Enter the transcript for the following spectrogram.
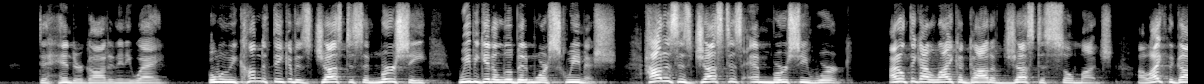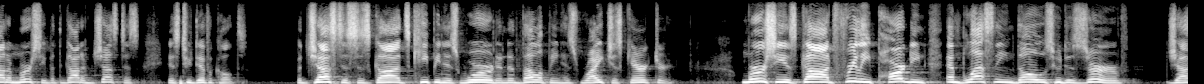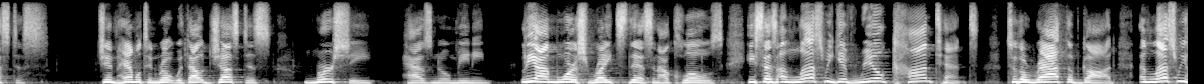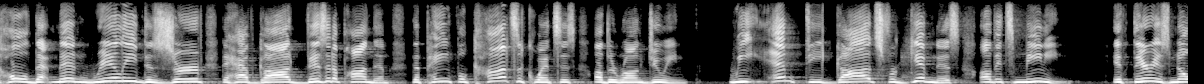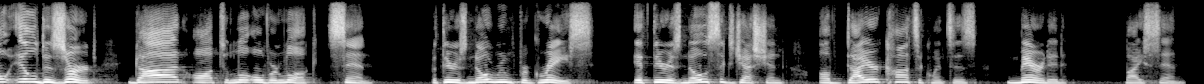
to hinder God in any way. But when we come to think of his justice and mercy, we begin a little bit more squeamish. How does his justice and mercy work? I don't think I like a God of justice so much. I like the God of mercy, but the God of justice is too difficult. But justice is God's keeping his word and developing his righteous character. Mercy is God freely pardoning and blessing those who deserve justice. Jim Hamilton wrote, Without justice, mercy has no meaning. Leon Morris writes this, and I'll close. He says, Unless we give real content to the wrath of God, unless we hold that men really deserve to have God visit upon them the painful consequences of their wrongdoing, we empty God's forgiveness of its meaning. If there is no ill desert, God ought to overlook sin. But there is no room for grace if there is no suggestion of dire consequences merited by sin.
